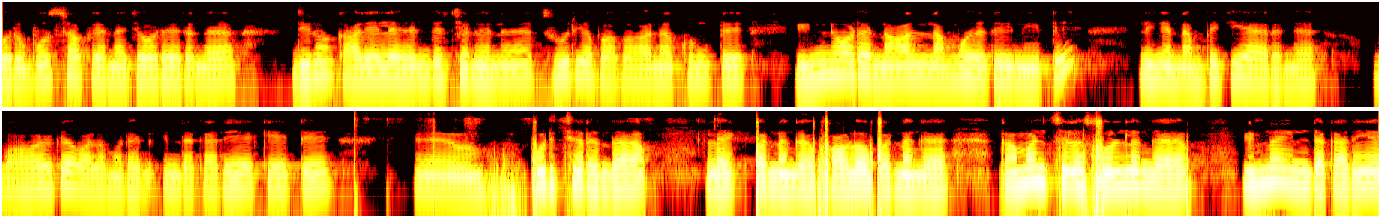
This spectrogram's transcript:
ஒரு பூஸ்ட் ஆஃப் எனர்ஜியோடு இருங்க. தினம் காலையில் எழுந்திரிச்சு நின்று சூரிய பகவானை கும்பிட்டு இன்னோட நாள் நம்மதுன்னுட்டு நீங்கள் நம்பிக்கையாக இருங்க. வாழ்க வளமுடன். இந்த கதையை கேட்டு பிடிச்சிருந்தா லைக் பண்ணுங்கள் ஃபாலோ பண்ணுங்கள் கமெண்ட்ஸில் சொல்லுங்கள் இன்னும் இந்த கதையை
